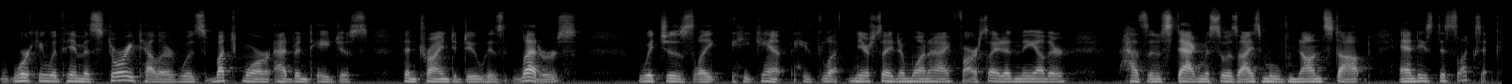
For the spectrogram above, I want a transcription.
working with him as storyteller was much more advantageous than trying to do his letters which is like he can't he's left nearsighted in one eye farsighted in the other has an nystagmus so his eyes move nonstop and he's dyslexic.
